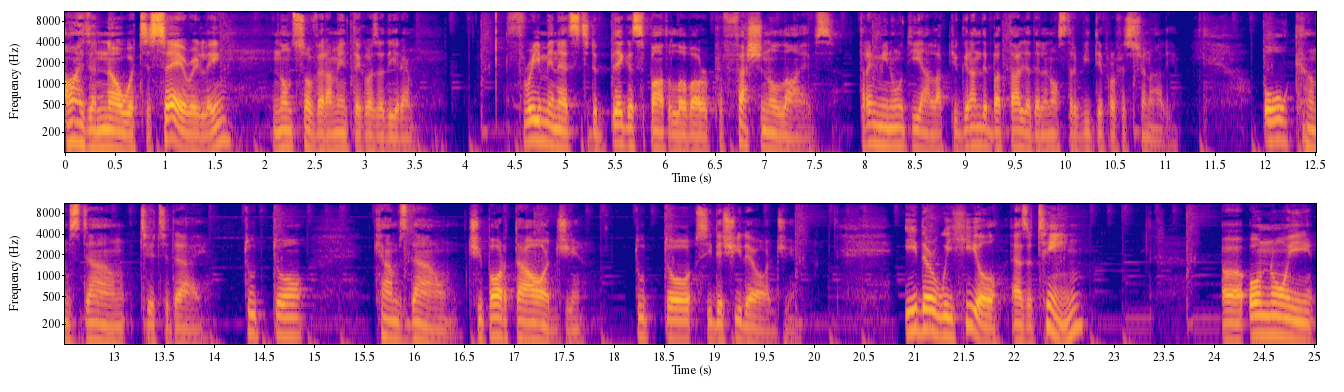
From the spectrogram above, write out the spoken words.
I don't know what to say really. Non so veramente cosa dire. Three minutes to the biggest battle of our professional lives. Tre minuti alla più grande battaglia delle nostre vite professionali. All comes down to today. Tutto comes down, ci porta a oggi. Tutto si decide oggi. Either we heal as a team uh, o noi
